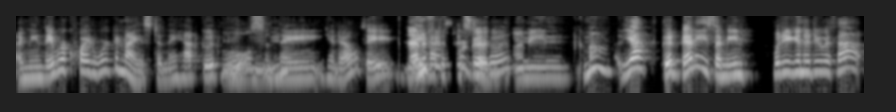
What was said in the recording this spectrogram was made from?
I mean, they were quite organized and they had good rules Mhm. and they, you know, they, they had a Benefits were good. I mean, come on. Yeah, good bennies. I mean, what are you going to do with that?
